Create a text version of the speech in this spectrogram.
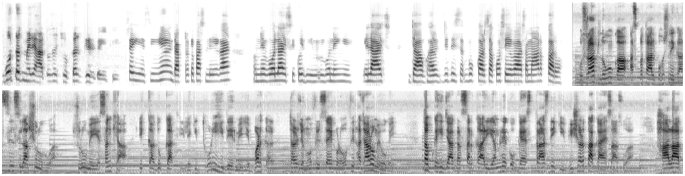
वो तक मेरे हाथों से छूटकर गिर गई थी। सही ऐसी है डॉक्टर के पास ले गए। उन्हें बोला इसकी कोई वो नहीं है। इलाज जाओ घर जितनी वो कर सको सेवा समार करो। उस रात लोगों का अस्पताल पहुँचने का सिलसिला शुरू हुआ। शुरू में ये संख्या इक्का दुक्का थी, लेकिन थोड़ी ही देर में ये बढ़कर दर्जनों, फिर सैकड़ों, फिर हज़ारों में हो गई। तब कहीं जाकर सरकारी अमले को गैस त्रासदी की भीषणता का एहसास हुआ। हालात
